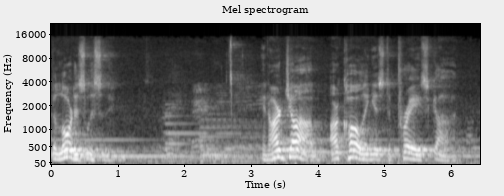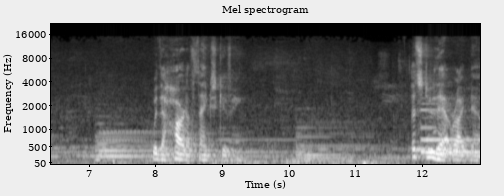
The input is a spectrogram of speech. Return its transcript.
The Lord is listening. And our job, our calling is to praise God with a heart of thanksgiving. Let's do that right now.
